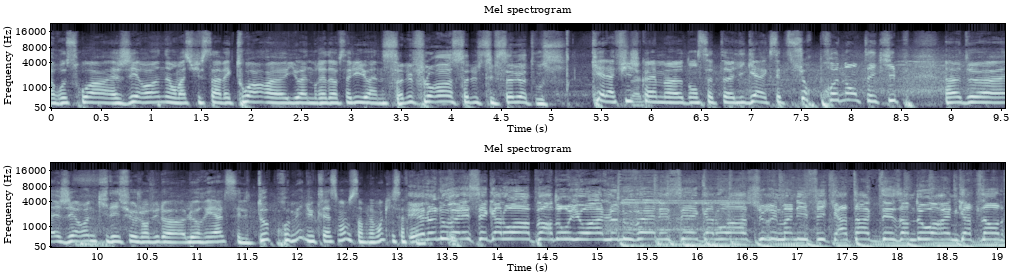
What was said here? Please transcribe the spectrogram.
reçoit Gérone. Et on va suivre ça avec toi, Johan Bredov. Salut Johan. Salut Flora, salut Steve, salut à tous. Quelle affiche quand même euh, dans cette euh, Liga avec cette surprenante équipe euh, de Gérone qui défie aujourd'hui le, le Real. C'est les deux premiers du classement tout simplement qui Et s'affrontent. le nouvel essai gallois, pardon Johan, le nouvel essai gallois sur une magnifique attaque des hommes de Warren Gatland.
